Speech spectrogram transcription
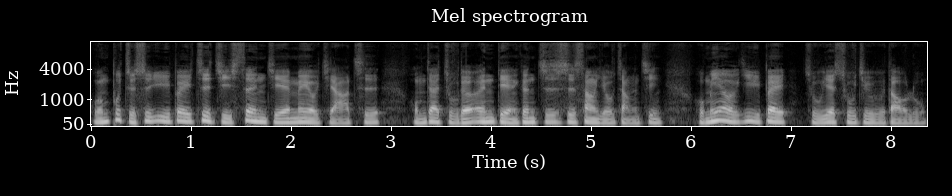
我们不只是预备自己圣洁没有瑕疵，我们在主的恩典跟知识上有长进，我们要预备主耶稣进入道路。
